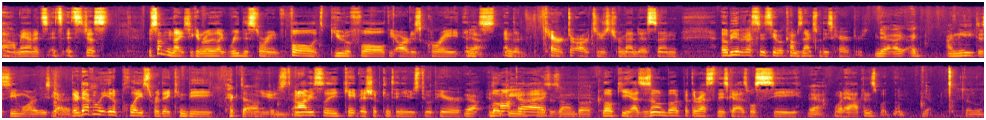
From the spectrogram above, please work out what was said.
oh man, it's it's it's just there's something nice. You can really like read the story in full. It's beautiful. The art is great, and Yeah. and the character arcs are just tremendous. And it'll be interesting to see what comes next with these characters. yeah, I, I I need to see more of these characters They're definitely in a place where they can be picked up. used. and- And obviously, Kate Bishop continues to appear. Yeah, Loki Hawkeye. has his own book. Loki has his own book, but the rest of these guys will see Yeah, what happens with them. yeah, totally.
